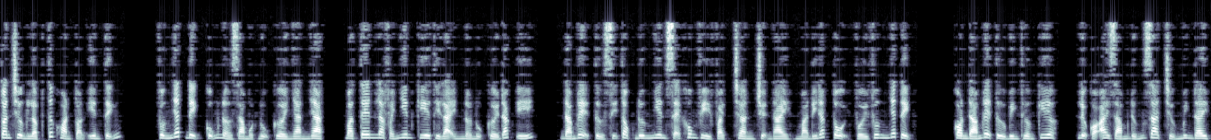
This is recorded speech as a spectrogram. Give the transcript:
Toàn trường lập tức hoàn toàn yên tĩnh. Vương Nhất Định cũng nở ra một nụ cười nhàn nhạt, mà tên là Phái Nhiên kia thì lại nở nụ cười đắc ý, đám đệ tử sĩ tộc đương nhiên sẽ không vì vạch trần chuyện này mà đi đắc tội với Vương Nhất Định. Còn đám đệ tử bình thường kia, liệu có ai dám đứng ra chứng minh đây?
